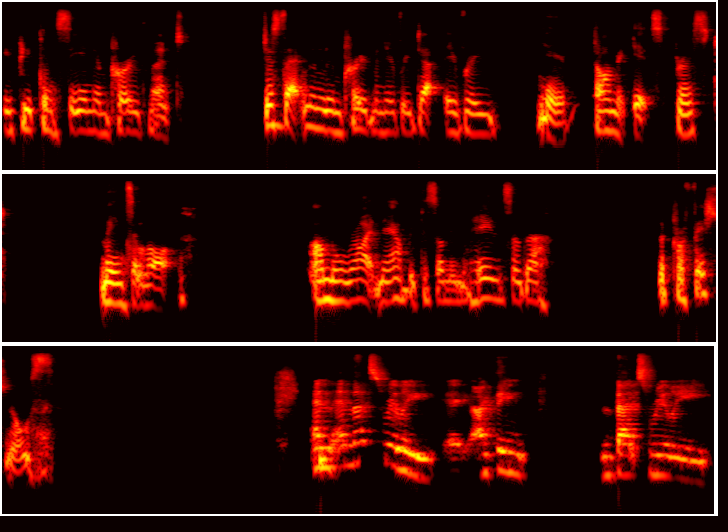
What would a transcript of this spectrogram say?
if you can see an improvement. Just that little improvement every day, every yeah time it gets dressed means a lot. I'm all right now because I'm in the hands of the the professionals. And and that's really, I think, that's really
